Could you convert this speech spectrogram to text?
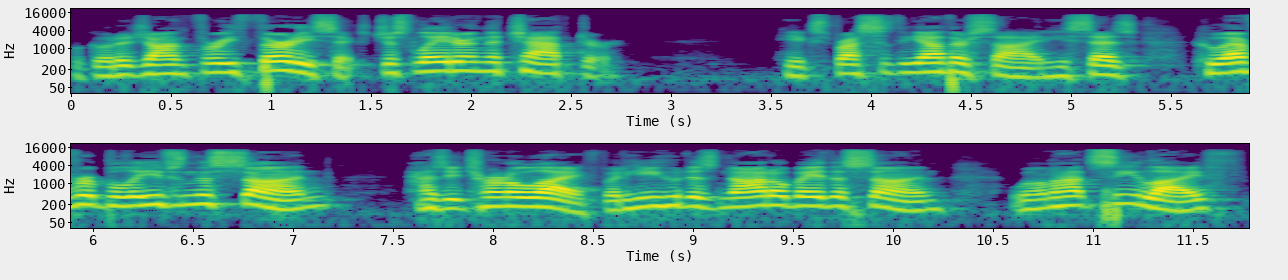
But go to John 3:36, just later in the chapter. He expresses the other side. He says, "Whoever believes in the Son has eternal life, but he who does not obey the Son will not see life,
